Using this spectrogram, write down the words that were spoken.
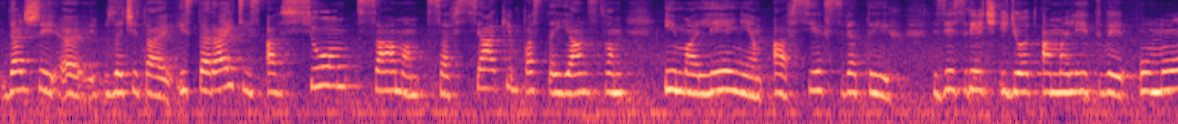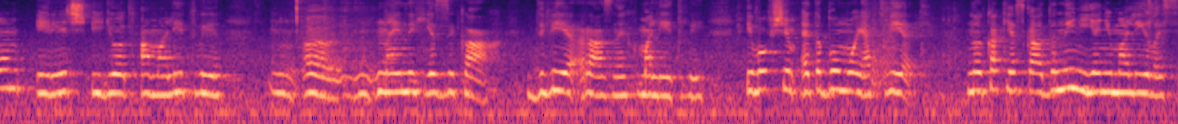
Дальше э, зачитаю. «И старайтесь о всем самом со всяким постоянством и молением о всех святых». Здесь речь идет о молитве умом и речь идет о молитве э, на иных языках. Две разных молитвы. И, в общем, это был мой ответ. Но, как я сказала, до ныне я не молилась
